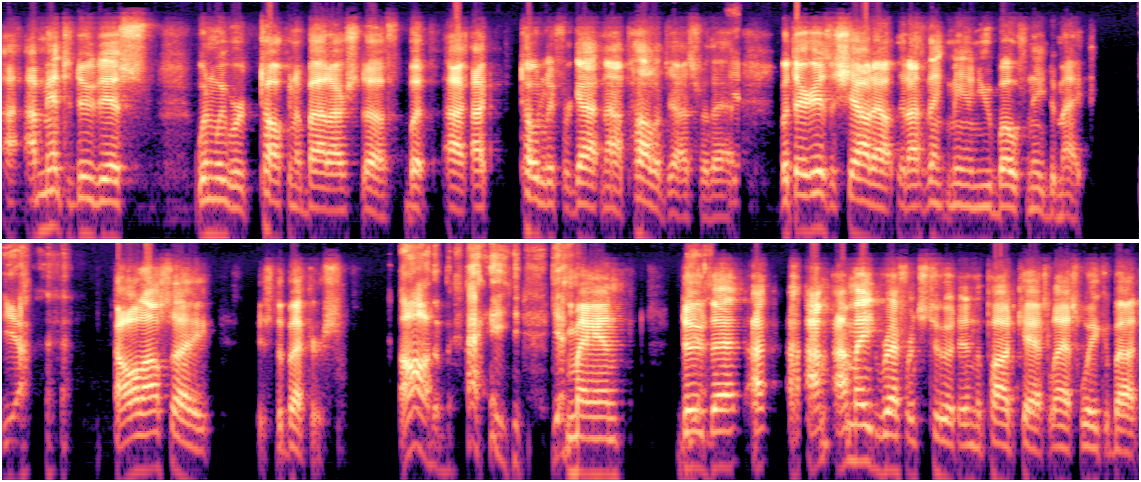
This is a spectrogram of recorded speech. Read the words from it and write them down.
I, meant to do this when we were talking about our stuff, but I, I totally forgot, and I apologize for that. Yeah. But there is a shout out that I think me and you both need to make. Yeah. All I'll say is the Beckers. Oh, the hey, man, dude, that I, I I made reference to it in the podcast last week about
